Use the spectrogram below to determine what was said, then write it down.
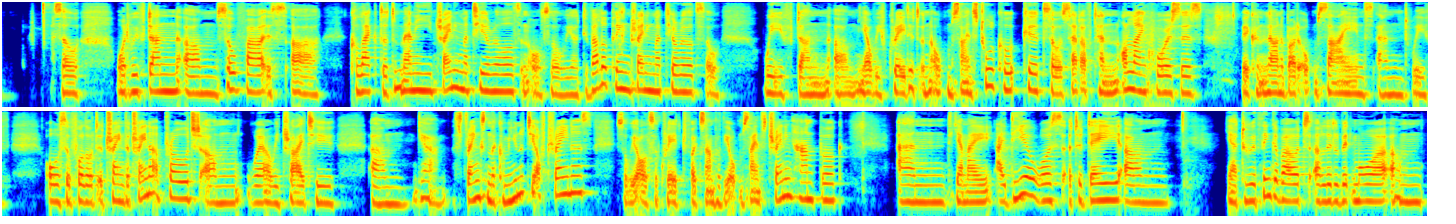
So what we've done um, so far is uh, collected many training materials and also we are developing training materials. So we've done, um, yeah, we've created an open science toolkit. So a set of 10 online courses where can learn about open science and we've also followed a train the trainer approach um, where we try to um, yeah strengthen the community of trainers. So we also created for example the open science training handbook. And yeah my idea was today um, yeah to think about a little bit more um,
